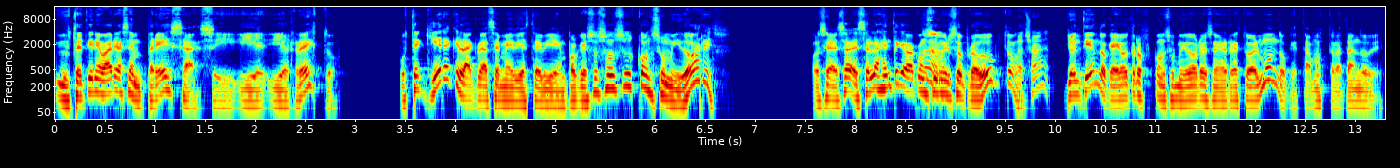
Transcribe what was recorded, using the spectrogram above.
usted tiene varias empresas y, el resto, usted quiere que la clase media esté bien, porque esos son sus consumidores. O sea, esa, es la gente que va a consumir su producto. Yo entiendo que hay otros consumidores en el resto del mundo que estamos tratando de,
